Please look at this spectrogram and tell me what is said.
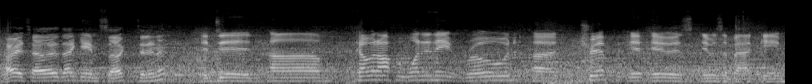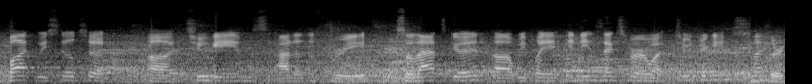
All right, Tyler, that game sucked, didn't it? It did. Um, coming off a one and eight road uh, trip, it, it was it was a bad game, but we still took uh, two games out of the three, so that's good. Uh, we play Indians next for what two, three games? Three.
